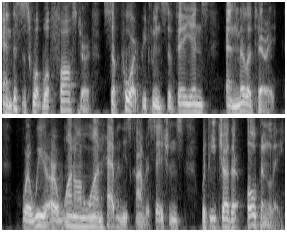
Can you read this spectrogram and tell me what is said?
And this is what will foster support between civilians and military, where we are one on one having these conversations with each other openly.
